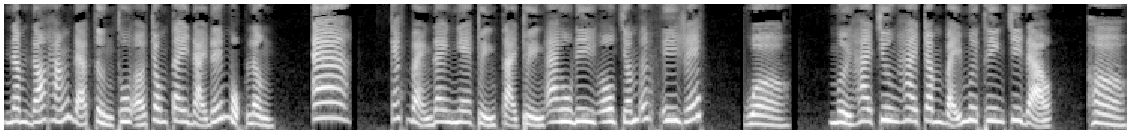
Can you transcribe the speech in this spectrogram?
năm đó hắn đã từng thua ở trong tay đại đế một lần. A! các bạn đang nghe truyện tại truyện audio.fiz. Wow! 12 chương 270 Thiên Chi Đạo. Hờ!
